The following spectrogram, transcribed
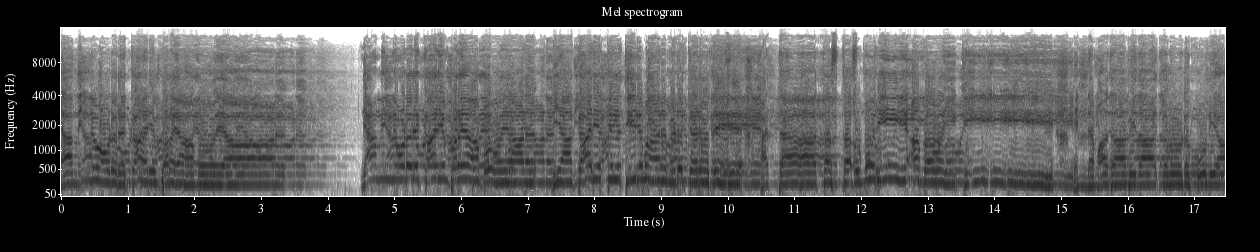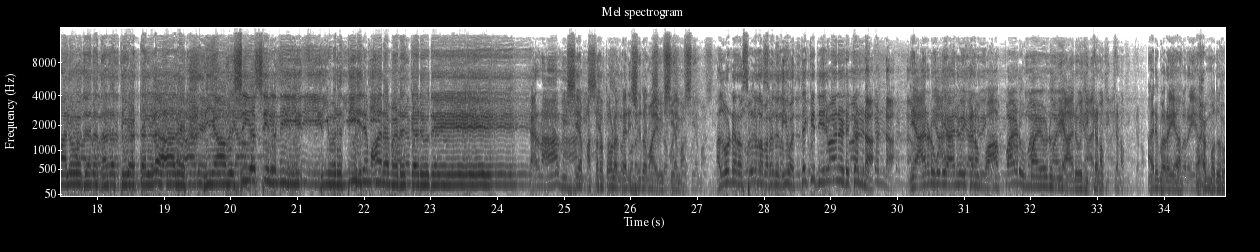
ഞാൻ നിന്നോടൊരു കാര്യം പറയാൻ പോയാണ് ഞാൻ നിന്നോടൊരു കാര്യം പറയാൻ പോവുകയാണ്. നീ ആ കാര്യത്തിൽ തീരുമാനമെടുക്കരുതേ. ഹത്താ തസ്തഉമുരി ആലോചന നിന്റെ മാതാപിതാക്കളോട് നടത്തിയിട്ടല്ലാതെ നീ ആ വിഷയത്തിൽ നീ നീ ഒരു തീരുമാനമെടുക്കരുതേ. കാരണം ആ വിഷയം അത്രത്തോളം കലുഷിതമായ വിഷയമാണ്. അതുകൊണ്ട് റസൂൽ പറഞ്ഞു നീ ഒറ്റയ്ക്ക് തീരുമാനം എടുക്കണ്ട നീ ആരോട് കൂടി ആലോചിക്കണം? വാപ്പായോടും ഉമ്മായോടും നീ ആലോചിക്കണം. ആര് പറയാ? മുഹമ്മദ്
